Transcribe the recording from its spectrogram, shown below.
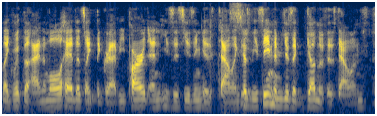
like with the animal head that's like the grabby part, and he's just using his talon because we've seen him use a gun with his talons.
